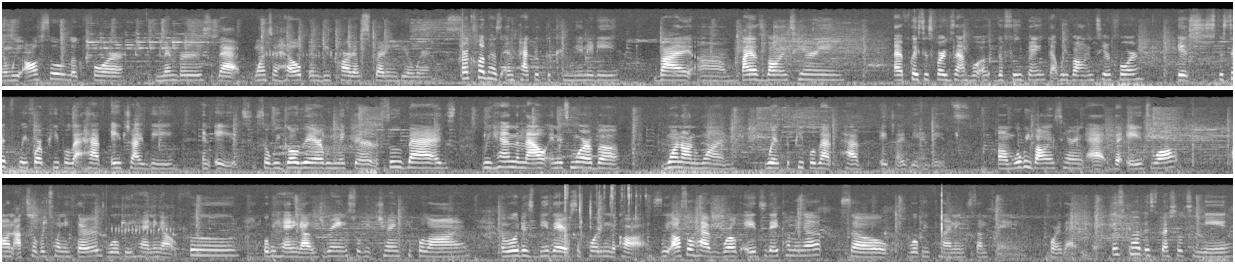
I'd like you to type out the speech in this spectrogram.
and we also look for members that want to help and be part of spreading the awareness. Our club has impacted the community by, um, by us volunteering at places, for example, uh, the food bank that we volunteer for. It's specifically for people that have HIV and AIDS. So we go there, we make their food bags, we hand them out, and it's more of a one-on-one -on -one with the people that have HIV and AIDS. Um, we'll be volunteering at the AIDS Walk on October 23rd. We'll be handing out food, we'll be handing out drinks, we'll be cheering people on, and we'll just be there supporting the cause. We also have World AIDS Day coming up, so we'll be planning something for that event. This club is special to me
